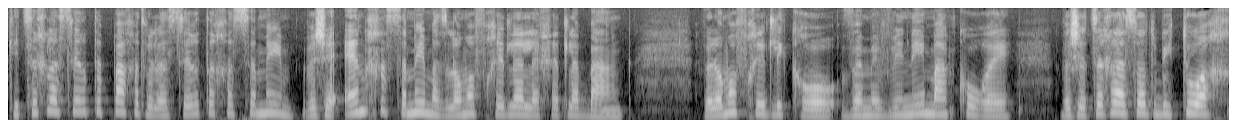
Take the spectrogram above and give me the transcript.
כי צריך להסיר את הפחד ולהסיר את החסמים. ושאין חסמים, אז לא מפחיד ללכת לבנק, ולא מפחיד לקרוא, ומבינים מה קורה, ושצריך לעשות ביטוח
